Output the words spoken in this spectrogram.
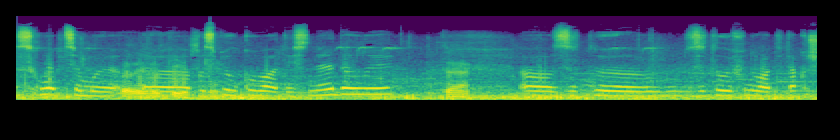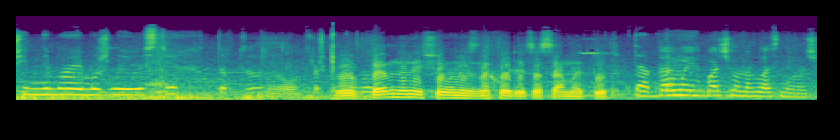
З хлопцями поспілкуватись не дали. Так. Е, за- е, Зателефонувати також їм немає можливості. Тобто, ну, трошки Ви впевнені, що вони знаходяться саме тут? так, Да, ми їх бачили на власні очі.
